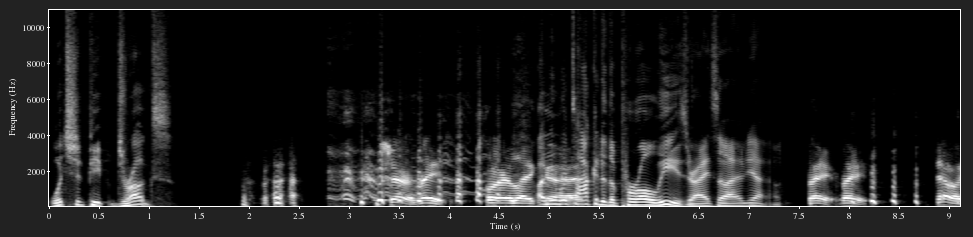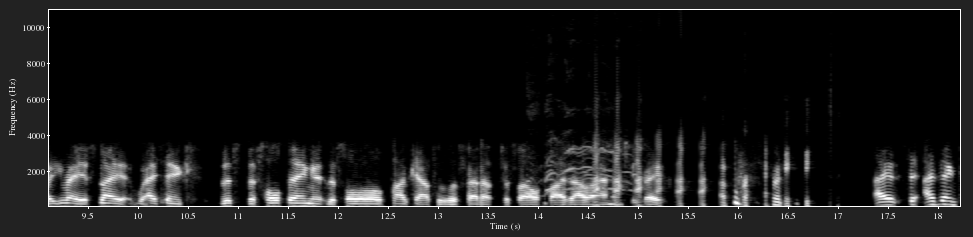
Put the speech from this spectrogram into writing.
what should people drugs? sure, right. Or like I mean, we're uh, talking to the parolees, right? So, I, yeah. Right, right. no, right. It's not. I think this this whole thing, this whole podcast was a setup to sell five hour energy, right? right. I th- I think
